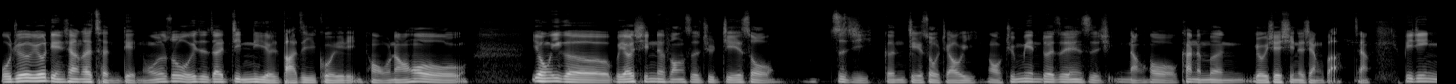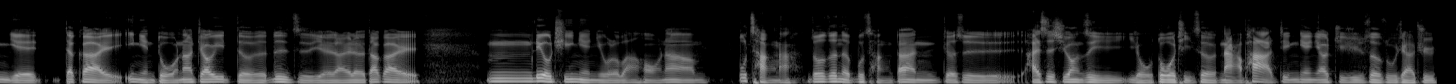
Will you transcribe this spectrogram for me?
我觉得有点像在沉淀。我就说我一直在尽力的把自己归零，哦，然后用一个比较新的方式去接受自己跟接受交易，哦，去面对这件事情，然后看能不能有一些新的想法。这样，毕竟也大概一年多，那交易的日子也来了大概嗯六七年有了吧，吼，那。不长啦，说真的不长，但就是还是希望自己有多起色，哪怕今天要继续射出下去，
